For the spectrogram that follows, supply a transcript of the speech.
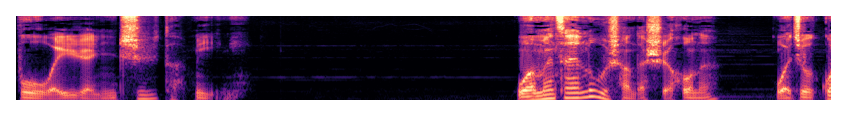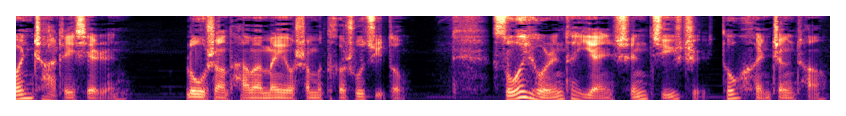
不为人知的秘密。我们在路上的时候呢？我就观察这些人，路上他们没有什么特殊举动，所有人的眼神举止都很正常，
